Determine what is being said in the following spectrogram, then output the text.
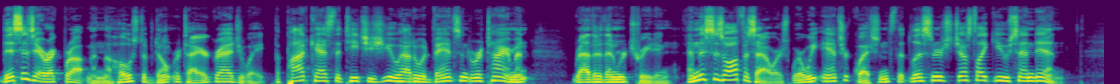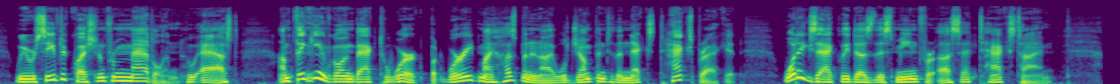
This is Eric Brotman, the host of Don't Retire Graduate, the podcast that teaches you how to advance into retirement rather than retreating. And this is Office Hours, where we answer questions that listeners just like you send in. We received a question from Madeline, who asked, I'm thinking of going back to work, but worried my husband and I will jump into the next tax bracket. What exactly does this mean for us at tax time?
